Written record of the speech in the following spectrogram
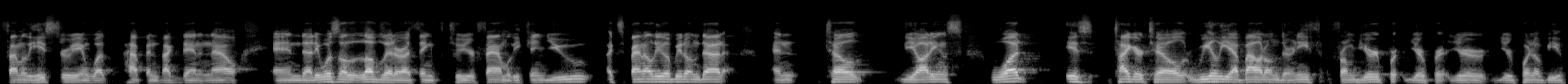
family history and what happened back then and now, and that it was a love letter, I think, to your family. Can you expand a little bit on that and tell the audience what is Tiger Tail really about underneath from your your your your point of view?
